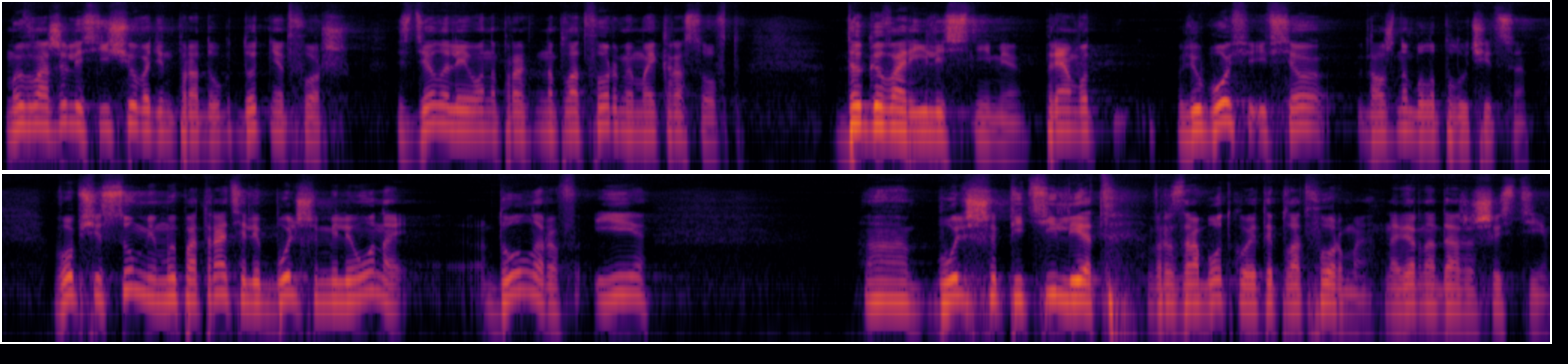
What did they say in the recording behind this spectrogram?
Мы вложились еще в один продукт, .NET Forge, сделали его на, на платформе Microsoft, договорились с ними, прям вот любовь и все должно было получиться. В общей сумме мы потратили больше миллиона долларов и а, больше пяти лет в разработку этой платформы, наверное, даже шести.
